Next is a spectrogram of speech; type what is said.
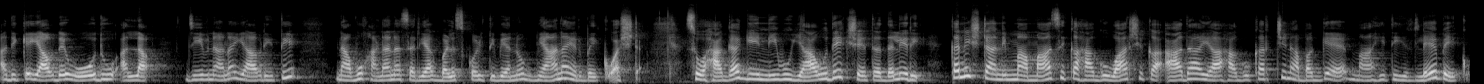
ಅದಕ್ಕೆ ಯಾವುದೇ ಓದು ಅಲ್ಲ. ಜೀವನಾನ ಯಾವ ರೀತಿ ನಾವು ಹಣನ ಸರಿಯಾಗಿ ಬಳಸ್ಕೊಳ್ತೀವಿ ಅನ್ನೋ ಜ್ಞಾನ ಇರಬೇಕು ಅಷ್ಟೆ. ಸೊ ಹಾಗಾಗಿ ನೀವು ಯಾವುದೇ ಕ್ಷೇತ್ರದಲ್ಲಿರಿ, ಕನಿಷ್ಠ ನಿಮ್ಮ ಮಾಸಿಕ ಹಾಗೂ ವಾರ್ಷಿಕ ಆದಾಯ ಹಾಗೂ ಖರ್ಚಿನ ಬಗ್ಗೆ ಮಾಹಿತಿ ಇರಲೇಬೇಕು.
